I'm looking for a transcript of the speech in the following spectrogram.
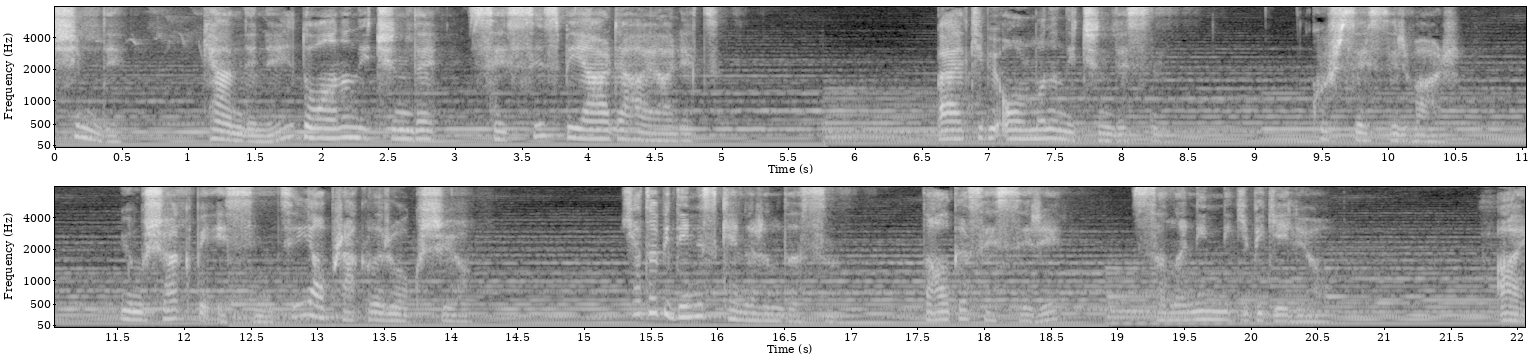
Şimdi kendini doğanın içinde sessiz bir yerde hayal et. Belki bir ormanın içindesin. Kuş sesleri var. Yumuşak bir esinti yaprakları okşuyor. Ya da bir deniz kenarındasın. Dalga sesleri sana ninni gibi geliyor. Ay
